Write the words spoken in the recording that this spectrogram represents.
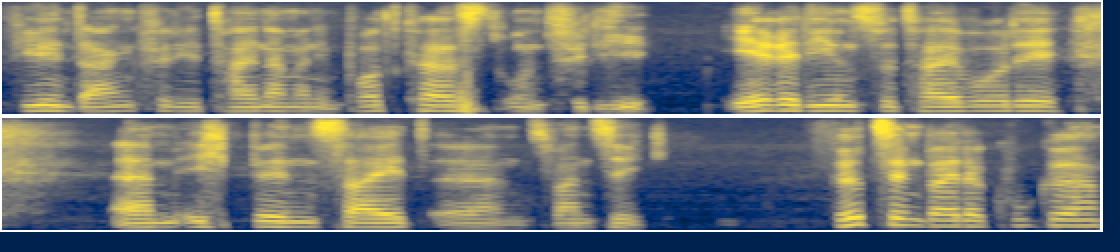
Vielen Dank für die Teilnahme an dem Podcast und für die Ehre, die uns zuteil wurde. Ähm, ich bin seit äh, 2014 bei der KUKA,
